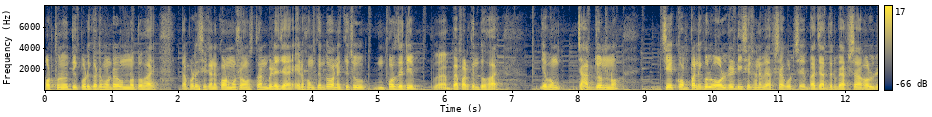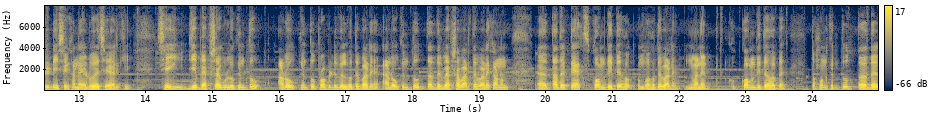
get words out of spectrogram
অর্থনৈতিক পরিকাঠামোটা উন্নত হয়, তারপরে সেখানে কর্মসংস্থান বেড়ে যায়। এরকম কিন্তু অনেক কিছু পজিটিভ ব্যাপার কিন্তু হয়। এবং যার জন্য যে কোম্পানিগুলো অলরেডি সেখানে ব্যবসা করছে বা যাদের ব্যবসা অলরেডি সেখানে রয়েছে আর কি, সেই যে ব্যবসাগুলো কিন্তু আরও কিন্তু প্রফিটেবল হতে পারে, আরও কিন্তু তাদের ব্যবসা বাড়তে পারে, কারণ তাদের ট্যাক্স কম দিতে হতে পারে মানে কম দিতে হবে, তখন কিন্তু তাদের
